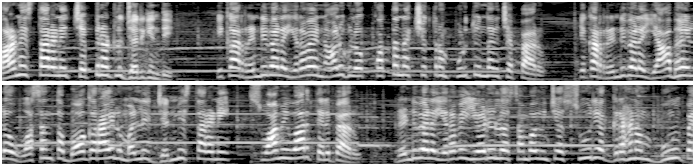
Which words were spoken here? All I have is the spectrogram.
మరణిస్తారని చెప్పినట్లు జరిగింది. ఇక రెండు వేల ఇరవై నాలుగులో కొత్త నక్షత్రం పుడుతుందని చెప్పారు. ఇక రెండు వేల యాభైలో వసంత భోగరాయులు మళ్ళీ జన్మిస్తారని స్వామివారు తెలిపారు. రెండు వేల ఇరవై ఏడులో సంభవించే సూర్యగ్రహణం భూమిపై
